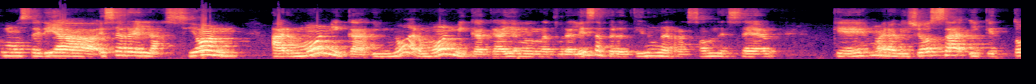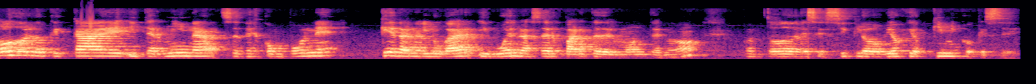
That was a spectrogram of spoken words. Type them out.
¿cómo sería? Esa relación armónica y no armónica que hay en la naturaleza, pero tiene una razón de ser que es maravillosa y que todo lo que cae y termina, se descompone, queda en el lugar y vuelve a ser parte del monte, ¿no? Con todo ese ciclo biogeoquímico que se,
